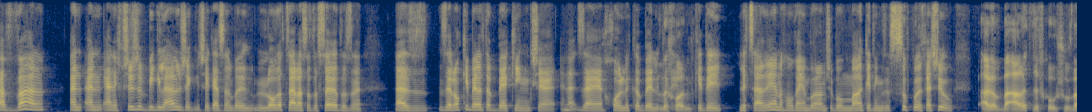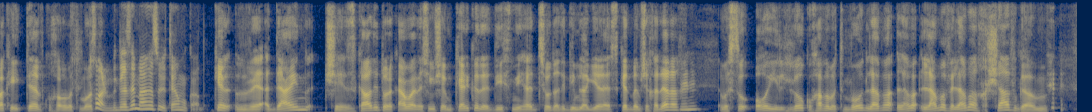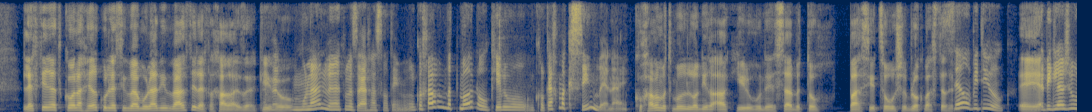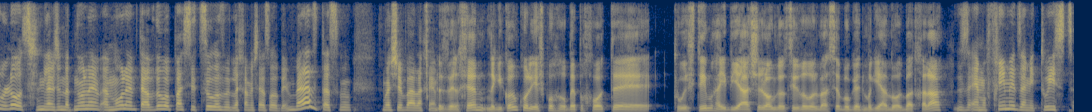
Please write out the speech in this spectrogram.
אבל, אני, אני, אני חושב שבגלל ש- שקצנברג לא רצה לעשות את הסרט הזה, אז זה לא קיבל את ה backing שזה היה יכול לקבל. נכון. כדי, לצערי אנחנו חיים בעולם שבו marketing זה סופר חשוב. אגב, בארץ דווקא הוא שווק היטב, כוכב המטמון. נכון, בגלל זה בארץ הוא יותר מוכר. כן, ועדיין, כשהזכרתי אותו לכמה אנשים שהם כן כזה Disney head שעוד עתידים להגיע להסכת בהמשך הדרך, הם עשו, אוי, לא, כוכב המטמון, למה, למה, למה ולמה עכשיו גם? לך תראה את כל ההרקולסים והמולנים ואז תלך לחרא הזה, כאילו. מולן והרקולס זה אחלה סרטים, אבל כוכב מטמון הוא כאילו כל כך מקסים בעיניי. כוכב המטמון לא נראה כאילו הוא נעשה בתוך פס ייצור של בלוקבאסטרים. זהו בדיוק. אה, זה בגלל שהוא לא, זה בגלל שנתנו להם, אמרו להם תעבדו בפס ייצור הזה לחמישה סרטים, ואז תעשו מה שבא לכם. ולכן, נגיד, קודם כל יש פה הרבה פחות אה, טוויסטים, הידיעה של לונגדון סילבר הוא למעשה בוגד מגיעה מאוד בהתחלה. זה, הם הופכים את זה מטוויסט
